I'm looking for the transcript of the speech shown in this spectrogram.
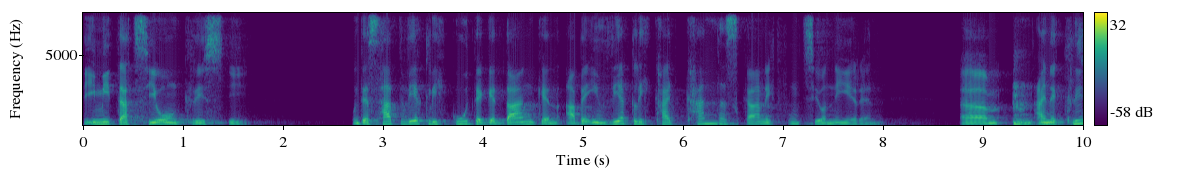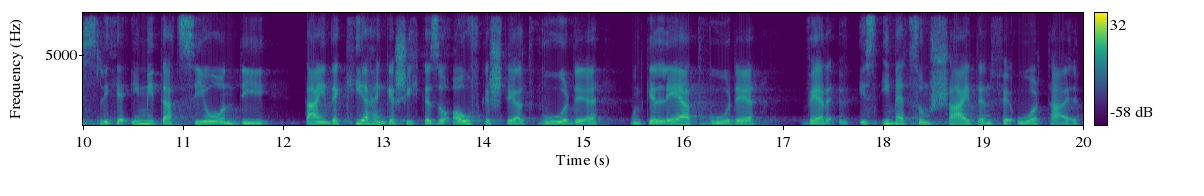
Die Imitation Christi. Und es hat wirklich gute Gedanken, aber in Wirklichkeit kann das gar nicht funktionieren. Ähm, eine christliche Imitation, die da in der Kirchengeschichte so aufgestellt wurde und gelehrt wurde, ist immer zum Scheitern verurteilt,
